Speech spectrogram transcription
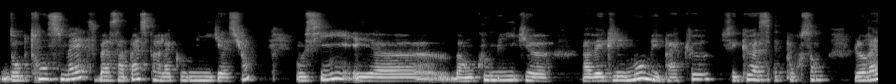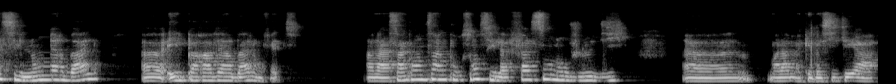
donc transmettre, bah, ça passe par la communication aussi, et euh, bah, on communique euh, avec les mots, mais pas que. C'est que à 7%. Le reste, c'est le non-verbal euh, et le paraverbal en fait. Voilà, 55%, c'est la façon dont je le dis. Euh, voilà, ma capacité à,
